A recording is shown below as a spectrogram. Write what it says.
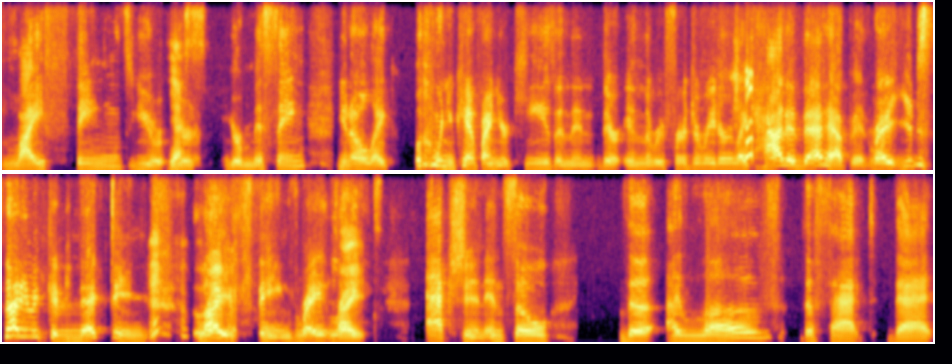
life things you're yes. you're you're missing you know like when you can't find your keys and then they're in the refrigerator like how did that happen right you're just not even connecting life right. things right life right. action and so the i love the fact that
